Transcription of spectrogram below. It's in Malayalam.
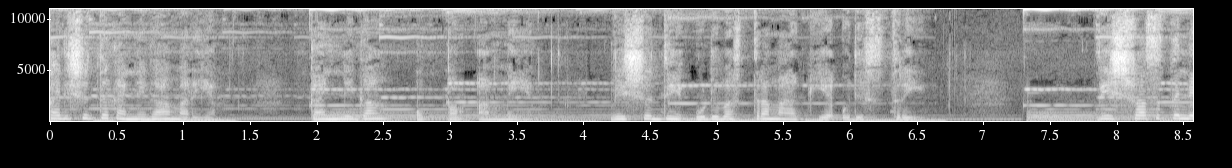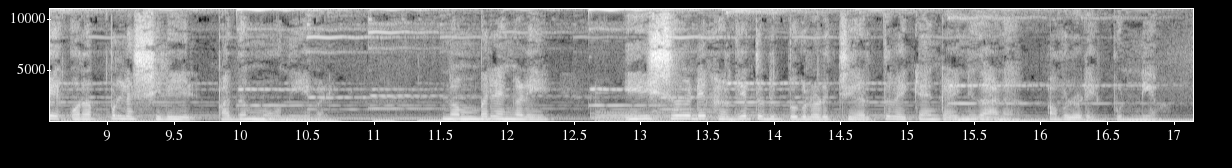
പരിശുദ്ധ കന്യകാ മറിയം കന്യക ഒപ്പം അമ്മയും വിശുദ്ധി ഉടുവസ്ത്രമാക്കിയ ഒരു സ്ത്രീ. വിശ്വാസത്തിന്റെ ഉറപ്പുള്ള ശിലയിൽ പദം മൂന്നിയവൾ. നൊമ്പരങ്ങളെ ഈശോയുടെ ഹൃദയത്തുടിപ്പുകളോട് ചേർത്ത് വയ്ക്കാൻ കഴിഞ്ഞതാണ് അവളുടെ പുണ്യം.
